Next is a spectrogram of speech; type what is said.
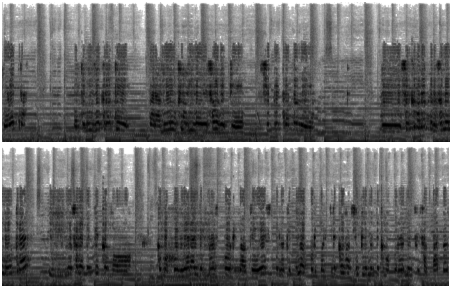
que otras. Entonces yo creo que para mí ha influido eso de que siempre trato de, de ser como una persona neutra y no solamente como como juzgar al demás por lo que es, por lo que tiene por cualquier cosa, simplemente como ponerme en sus zapatos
